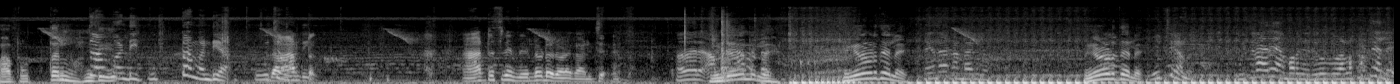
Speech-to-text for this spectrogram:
ആ പുത്തൻ വണ്ടി പുത്തൻ വണ്ടി. പുത്തൻ വണ്ടിയാ. പൂച്ച വണ്ടി. ആർട്ടിസ്റ്റിനെ വീട്ടിലോട്ട് ഒരുപാട് കാണിച്ച്. നിന്റെ നിങ്ങളുടെ അവിടുത്തെ അല്ലേ? നിങ്ങളുടെ അവിടുത്തെ അല്ലേ? പൂച്ചയാണ് പൂച്ചനാരെ ഞാൻ പറഞ്ഞത് വെള്ളപ്പൂച്ചയല്ലേ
